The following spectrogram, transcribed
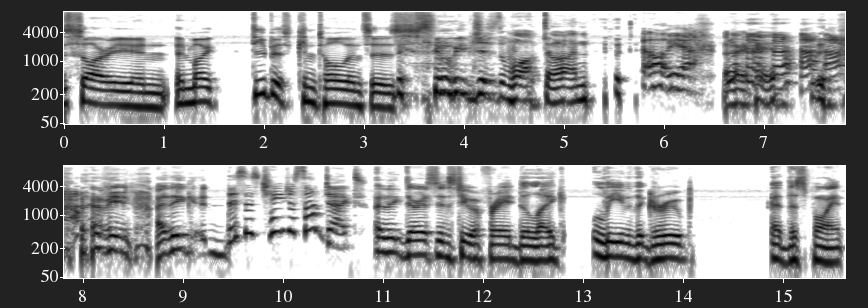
sorry, and and my deepest condolences. we've just walked on. Oh yeah. I mean, I think this is change of subject. I think Duristan's too afraid to like leave the group at this point.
